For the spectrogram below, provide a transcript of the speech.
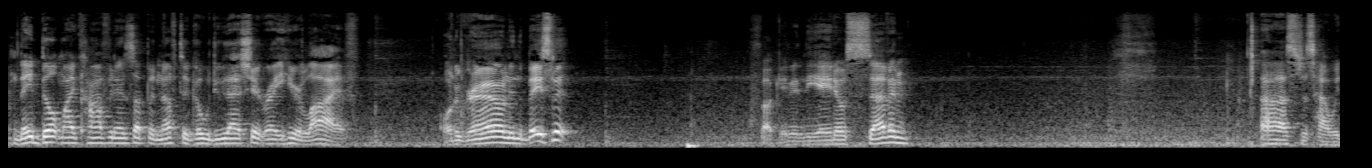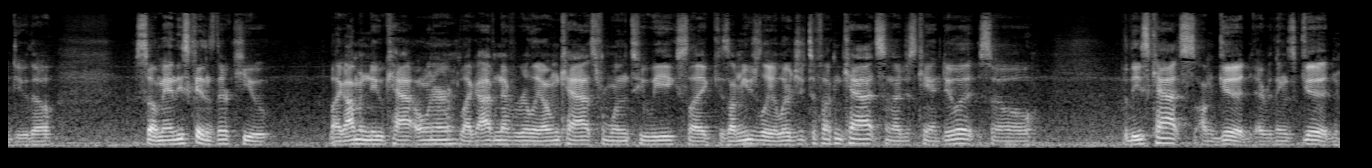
They built my confidence up enough to go do that shit right here live. On the ground in the basement. Fucking in the 807. Uh, that's just how we do, though. So, man, these kids, they're cute. Like, I'm a new cat owner. Like, I've never really owned cats for more than two weeks. Like, because I'm usually allergic to fucking cats and I just can't do it. So, with these cats, I'm good. Everything's good.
